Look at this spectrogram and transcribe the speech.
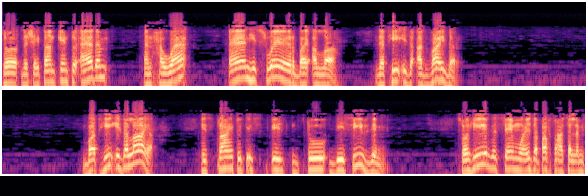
So the shaitan came to Adam and Hawa and he swear by Allah that he is the advisor but he is a liar. He's trying to, to deceive them. So here the same way the Prophet ﷺ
